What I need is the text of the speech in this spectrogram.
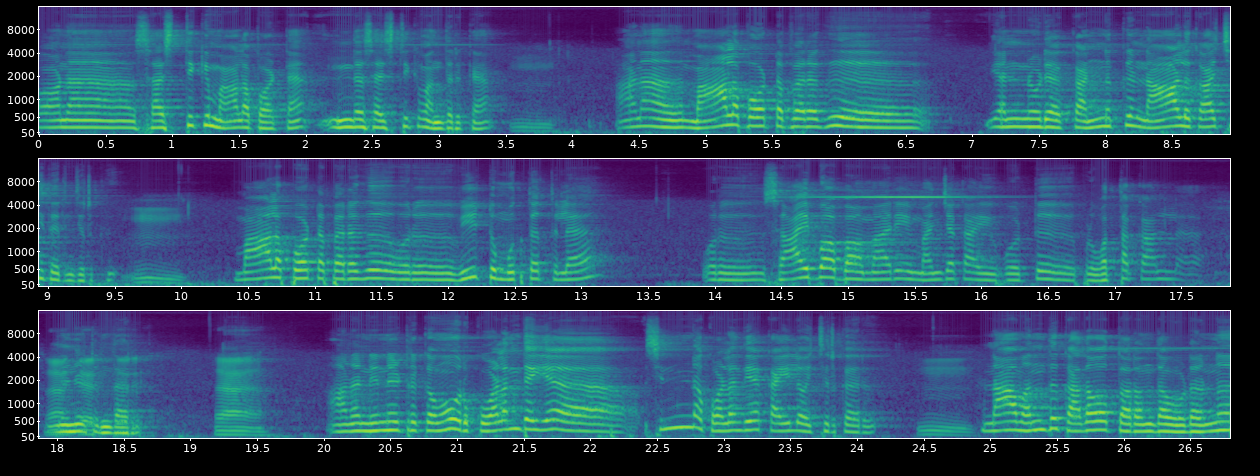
போன சஷ்டிக்கு மாலை போட்டேன். இந்த சஷ்டிக்கு வந்திருக்கேன். ஆனால் மாலை போட்ட பிறகு என்னுடைய கண்ணுக்கு நாலு காட்சி தெரிஞ்சிருக்கு. மாலை போட்ட பிறகு ஒரு வீட்டு முத்தத்தில் ஒரு சாய்பாபா மாதிரி மஞ்சக்காய் போட்டு இப்படி ஒத்த காலில் நின்றுட்டு இருந்தார். ஆனால் நின்றுட்டு இருக்கவும் ஒரு குழந்தைய சின்ன குழந்தைய கையில் வச்சுருக்காரு. நான் வந்து கதவை திறந்த உடனே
